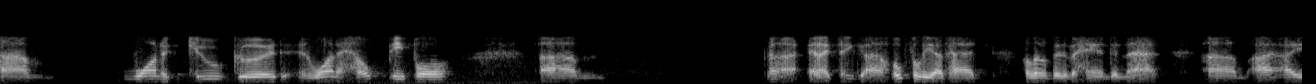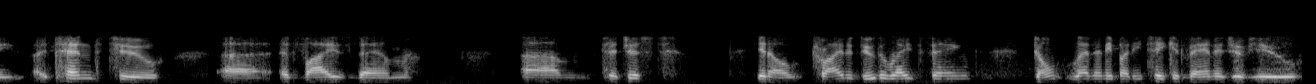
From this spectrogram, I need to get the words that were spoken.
um, want to do good and want to help people. Um, uh, and I think uh, hopefully I've had a little bit of a hand in that. um, I, I, I tend to uh, advise them um, to just, you know, try to do the right thing. Don't let anybody take advantage of you.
